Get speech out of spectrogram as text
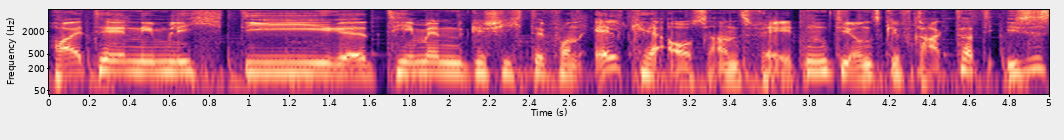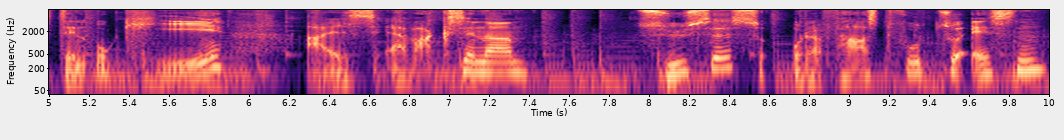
Heute nämlich die äh, Themengeschichte von Elke aus Ansfelden, die uns gefragt hat, ist es denn okay, als Erwachsener Süßes oder Fastfood zu essen?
